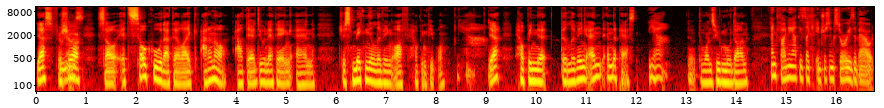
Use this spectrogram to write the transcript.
Yes, for Who sure. knows? So it's so cool that they're like, I don't know, out there doing their thing and just making a living off helping people. Yeah. Yeah. Helping the, the living and, and the past. Yeah. The, the ones who've moved on. and finding out these like interesting stories about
